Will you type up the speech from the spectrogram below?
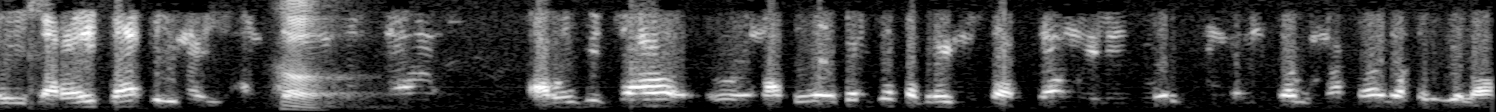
कारवाई का केली नाही हा. आरोपीच्या नातेवाईकांच्या तक्रारीनुसार त्या महिलेवर खंडणीचा गुन्हा का दाखल केला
